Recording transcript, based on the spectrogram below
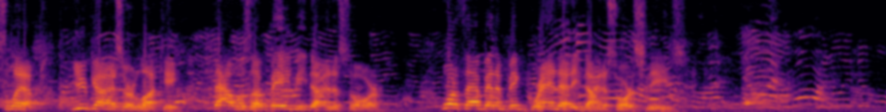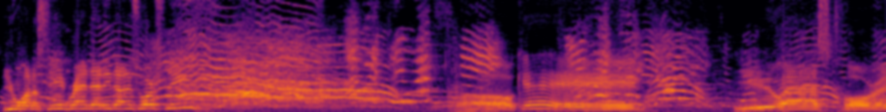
slipped. You guys are lucky. That was a baby dinosaur. What if that had been a big granddaddy dinosaur sneeze? You want to see a granddaddy dinosaur sneeze? Okay. You asked for it.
